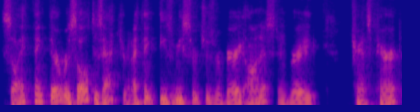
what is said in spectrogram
So I think their result is accurate. I think these researchers were very honest and very transparent.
